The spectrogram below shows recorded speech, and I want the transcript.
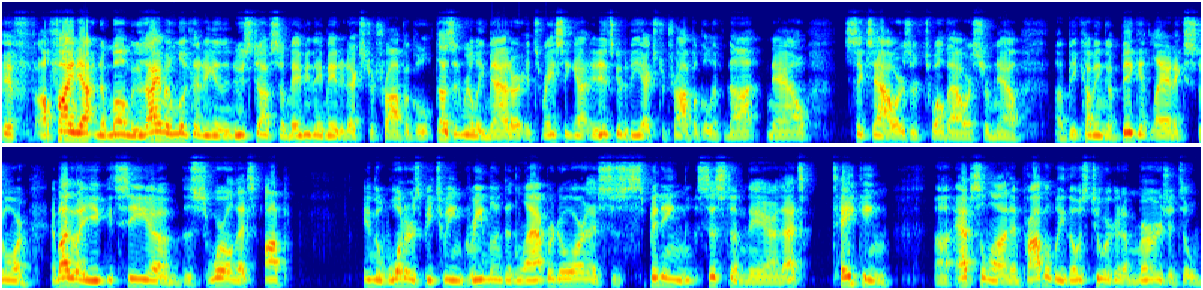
if, I'll find out in a moment because I haven't looked at any of the new stuff, so maybe they made it extra tropical. Doesn't really matter. It's racing out. It is going to be extra tropical, if not now, six hours or 12 hours from now uh, becoming a big Atlantic storm. And by the way, you can see um, the swirl that's up in the waters between Greenland and Labrador. There's a spinning system there that's taking uh, Epsilon, and probably those two are going to merge into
